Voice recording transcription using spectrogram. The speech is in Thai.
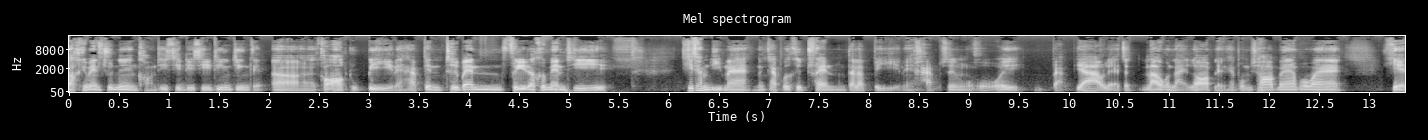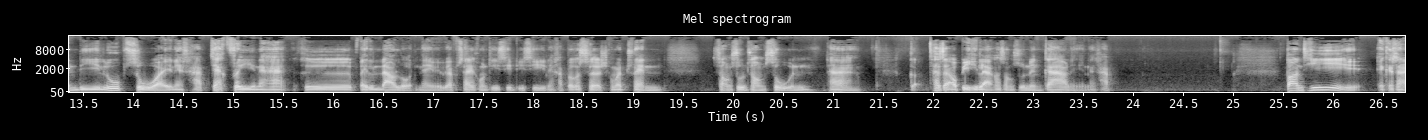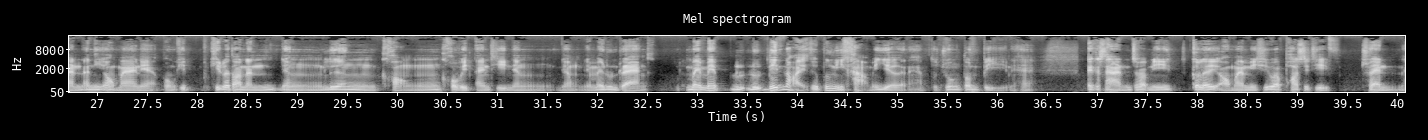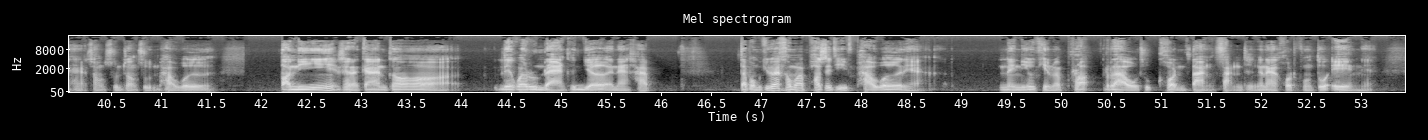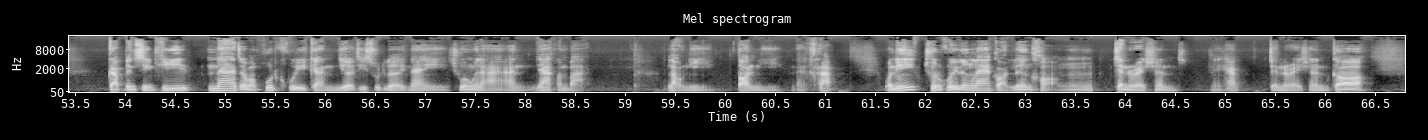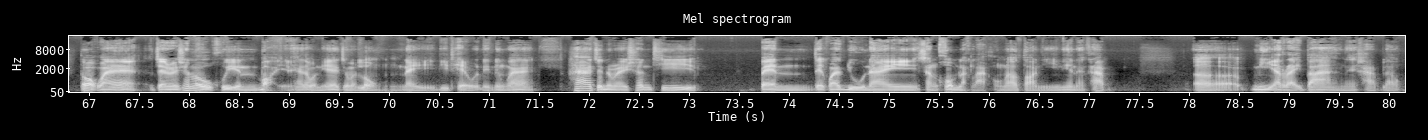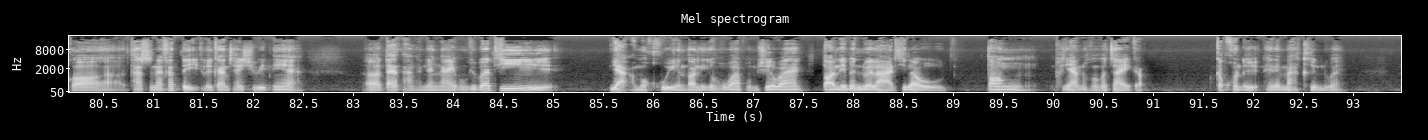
ด็อกิเมนต์ชุดหนึ่งของ TCDC ที่จริงๆเออเขาออกทุกปีนะครับเป็นถือเป็นfree document ที่ที่ทำดีมากนะครับก็คือเทรนด์แต่ละปีนะครับ ซึ่งโอ้โหแบบยาวเลยอาจจะเล่ากันหลายรอบเลยนะครับผมชอบมากเพราะว่า เขียนดีรูปสวยนะครับแจกฟรีนะฮะคือไปดาวน์โหลดในเว็บไซต์ของ TCDC นะครับแล้วก็ search คำว่าเทรนด์2020 ถ้าถ้าจะเอาปีที่แล้วก็ 2019อะไรอย่างเงี้ยนะครับ ตอนที่เอกสารอันนี้ออกมาเนี่ย ผมคิดคิดว่าตอนนั้นยังเรื่องของโควิด -19 ยังยังยังไม่รุนแรง ไม่ไม่นิดหน่อยคือเพิ่งมีข่าวไม่เยอะนะครับช่วงต้นปีนะฮะเอกสารฉบับนี้ก็เลยออกมามีชื่อว่า positive trend นะฮะ2020 power ตอนนี้สถานการณ์ก็เรียกว่ารุนแรงขึ้นเยอะนะครับ แต่ผมคิดว่าคำว่า positive power เนี่ย ในนี้เขาเขียนว่าเพราะเราทุกคนต่างฝันถึงอนาคตของตัวเองเนี่ย กลับเป็นสิ่งที่น่าจะมาพูดคุยกันเยอะที่สุดเลยในช่วงเวลาอันยากลำบากเหล่านี้ตอนนี้นะครับ วันนี้ชวนคุยเรื่องแรกก่อนเรื่องของ generation นะครับ generation ก็ ต้องบอกว่า generation เราคุยกันบ่อยนะฮะแต่วันนี้จะมาลงในดีเทลนิดนึงว่า5 generation ที่เป็นเรียกว่าอยู่ในสังคมหลักๆของเราตอนนี้เนี่ยนะครับมีอะไรบ้างนะครับ แล้วก็ทัศนคติหรือการใช้ชีวิตเนี่ยแตกต่างกันยังไง ผมคิดว่าที่อยากเอามาคุยกันตอนนี้ก็เพราะว่าผมเชื่อว่าตอนนี้เป็นเวลาที่เราต้องพยายามทำความเข้าใจกับกับคนอื่นให้ได้มากขึ้นด้วย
